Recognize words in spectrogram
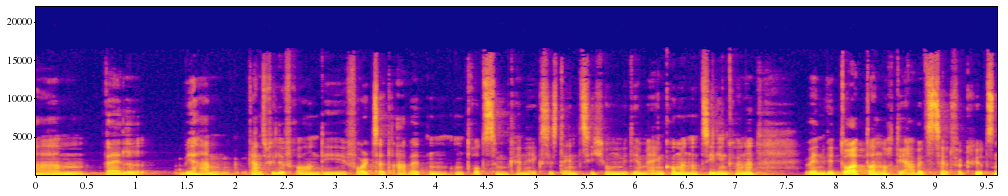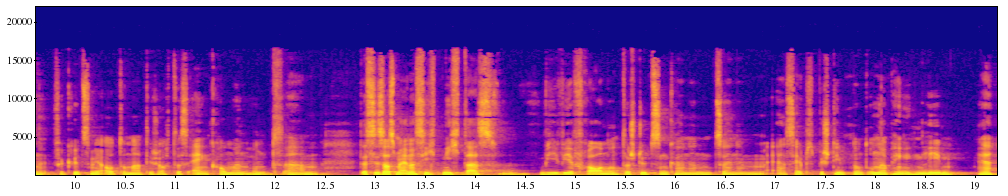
ähm, weil wir haben ganz viele Frauen, die Vollzeit arbeiten und trotzdem keine Existenzsicherung mit ihrem Einkommen erzielen können. Wenn wir dort dann noch die Arbeitszeit verkürzen, verkürzen wir automatisch auch das Einkommen. Mhm. Und ähm, das ist aus meiner Sicht nicht das, wie wir Frauen unterstützen können zu einem selbstbestimmten und unabhängigen Leben. Ja.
